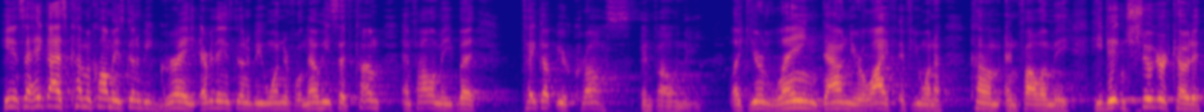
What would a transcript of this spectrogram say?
He didn't say, hey guys, come and call me. It's going to be great. Everything's going to be wonderful. No, he said, come and follow me, but take up your cross and follow me. Like you're laying down your life if you want to come and follow me. He didn't sugarcoat it.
